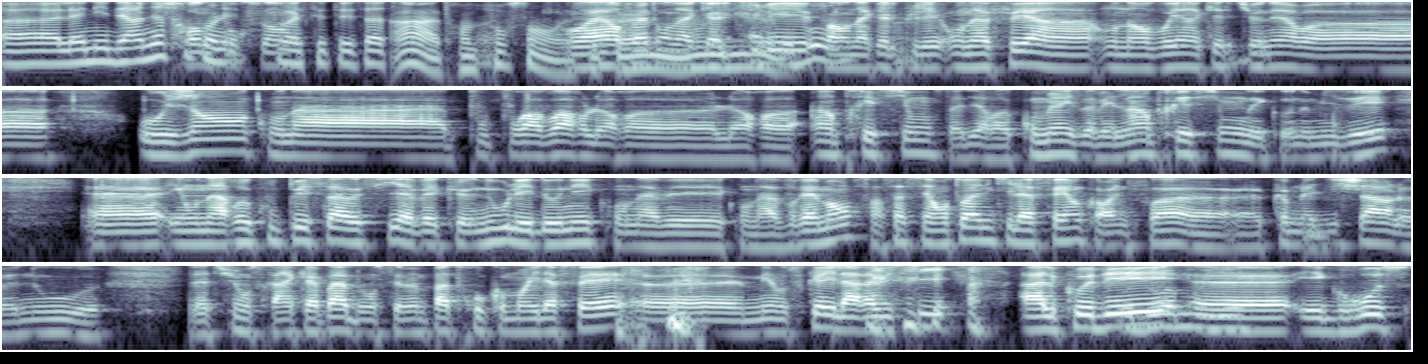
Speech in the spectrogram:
Euh, L'année dernière, je crois qu'on est- 30%. Ouais, c'était ça. Ah, 30%. Ouais, Ouais, en fait, on a calculé, enfin, on a calculé, on a fait un, on a envoyé un questionnaire euh, aux gens qu'on a pour, pour avoir leur euh, leur impression, c'est-à-dire combien ils avaient l'impression d'économiser. Euh, et on a recoupé ça aussi avec euh, nous les données qu'on avait qu'on a vraiment. Enfin ça c'est Antoine qui l'a fait encore une fois. Euh, comme l'a dit Charles, nous euh, là-dessus on serait incapable. On sait même pas trop comment il a fait. Euh, mais en tout cas il a réussi à le coder. euh, et grosso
